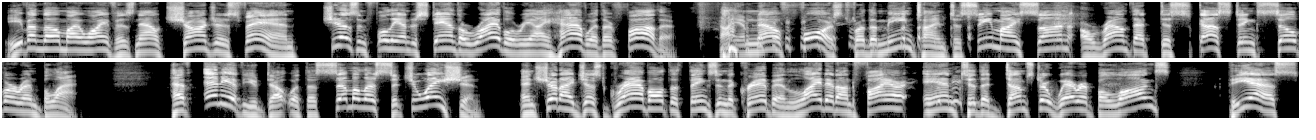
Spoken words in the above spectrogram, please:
Even though my wife is now Chargers fan, she doesn't fully understand the rivalry I have with her father. I am now forced for the meantime to see my son around that disgusting silver and black. Have any of you dealt with a similar situation? And should I just grab all the things in the crib and light it on fire and to the dumpster where it belongs? P.S.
